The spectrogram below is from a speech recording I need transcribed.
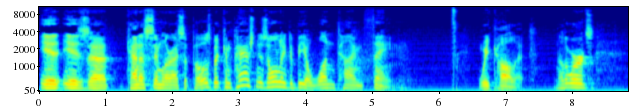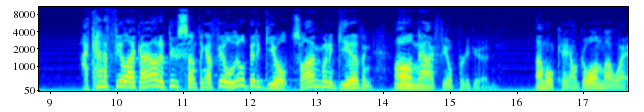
is, is uh, kind of similar, I suppose, but compassion is only to be a one time thing, we call it. In other words, I kind of feel like I ought to do something. I feel a little bit of guilt, so I'm going to give, and oh, now I feel pretty good. I'm okay. I'll go on my way.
